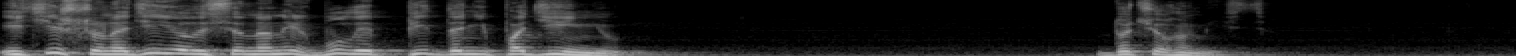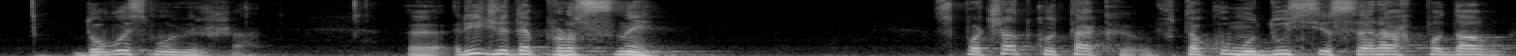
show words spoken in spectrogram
і ті, що надіялися на них, були піддані падінню до цього місця. До восьмого вірша. Е, Річ іде про сни. Спочатку так в такому дусі Серах подав.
